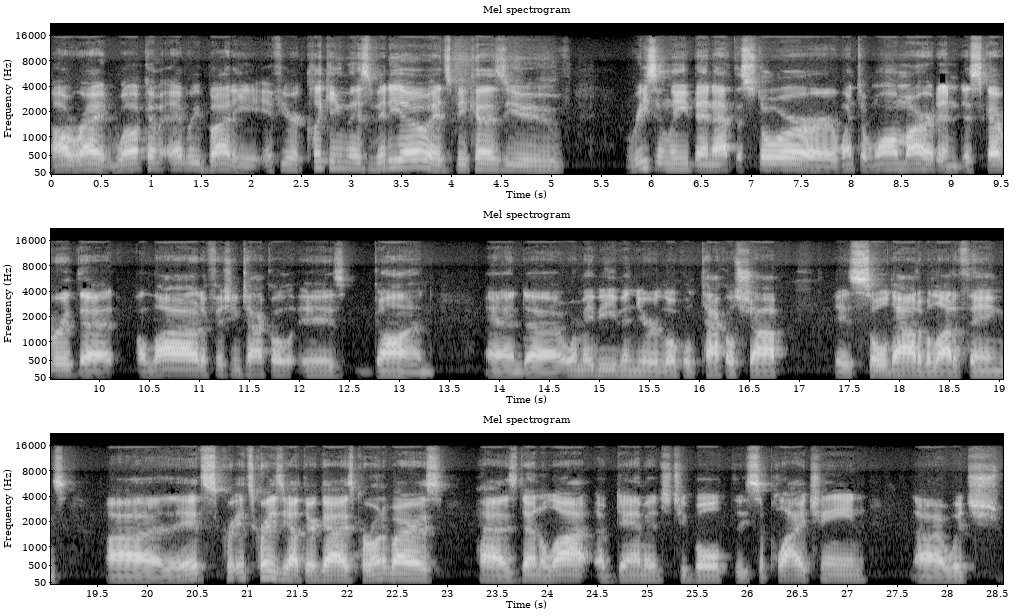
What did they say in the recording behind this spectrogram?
All right, welcome everybody. If you're clicking this video, it's because you've recently been at the store or went to Walmart and discovered that a lot of fishing tackle is gone, and uh, or maybe even your local tackle shop is sold out of a lot of things. Uh, it's it's crazy out there, guys. Coronavirus has done a lot of damage to both the supply chain, uh, which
